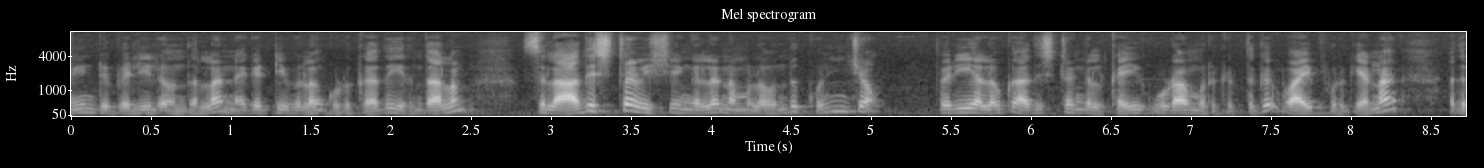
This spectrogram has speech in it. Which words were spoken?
மீண்டு வெளியில் வந்துடலாம். நெகட்டிவ்லாம் கொடுக்காது. இருந்தாலும் சில அதிர்ஷ்ட விஷயங்களில் நம்மளை வந்து கொஞ்சம் பெரிய அளவுக்கு அதிர்ஷ்டங்கள் கைகூடாமல் இருக்கிறதுக்கு வாய்ப்பு இருக்குது ஏன்னா அது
